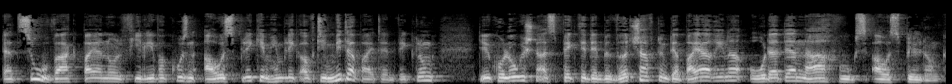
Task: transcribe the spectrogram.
Dazu wagt Bayer 04 Leverkusen Ausblick im Hinblick auf die Mitarbeiterentwicklung, die ökologischen Aspekte der Bewirtschaftung der Bayer Arena oder der Nachwuchsausbildung.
